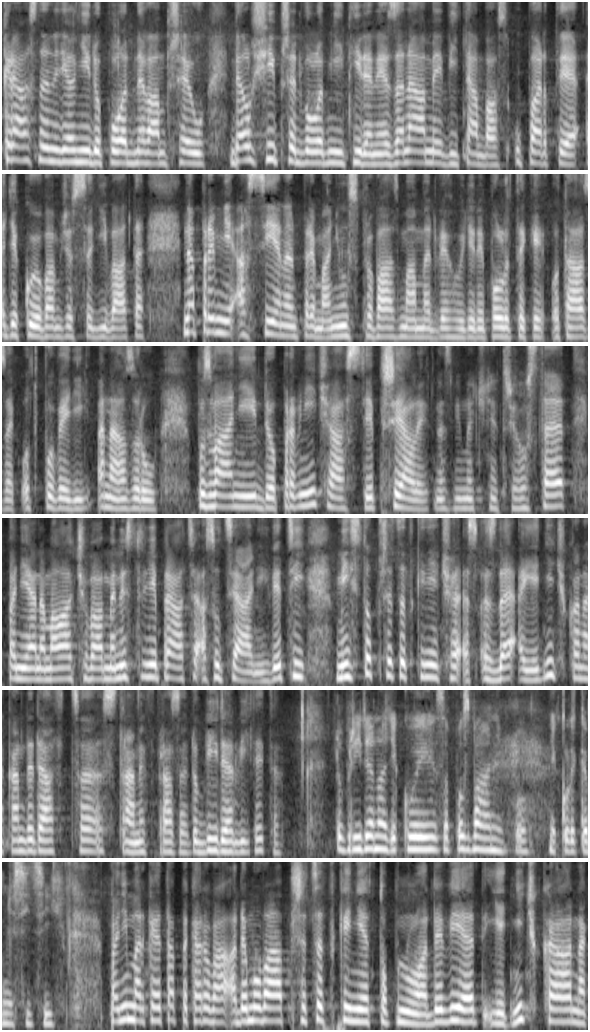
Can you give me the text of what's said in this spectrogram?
Krásné nedělní dopoledne vám přeju. Další předvolební týden je za námi. Vítám vás u partie a děkuji vám, že se díváte. Na Primě a CNN Prima News pro vás máme dvě hodiny politiky, otázek, odpovědí a názorů. Pozvání do první části přijali dnes výjimečně tři hosté. Paní Jana Maláčová, ministrině práce a sociálních věcí, místo předsedkyně ČSSD a jednička na kandidátce strany v Praze. Dobrý den, vítejte. Dobrý den a děkuji za pozvání po několika měsících. Paní Markéta Pekarová Adamová, předsedkyně TOP 09, jednička na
